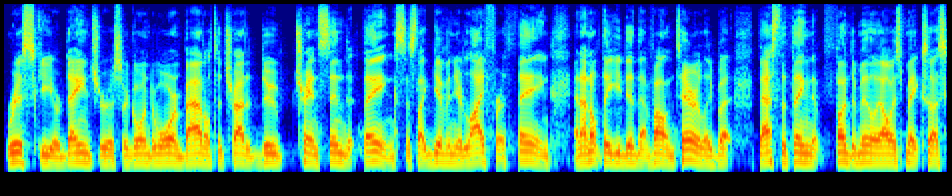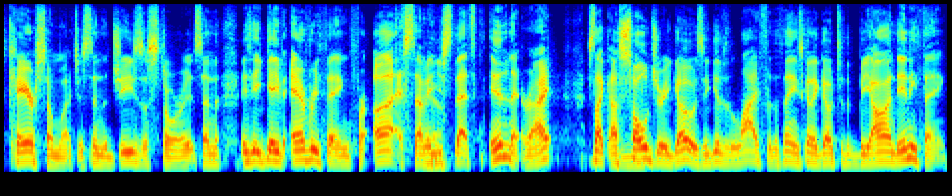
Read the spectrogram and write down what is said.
risky or dangerous or going to war and battle to try to do transcendent things. It's like giving your life for a thing. And I don't think he did that voluntarily, but that's the thing that fundamentally always makes us care so much. It's in the Jesus story. It's in the, he gave everything for us. I mean, Yeah. you, that's in there, right? It's like a Mm-hmm. soldier. He goes, he gives his life for the thing. He's going to go to the beyond anything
